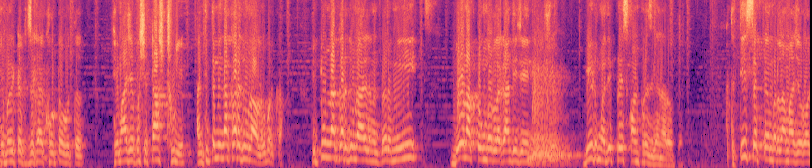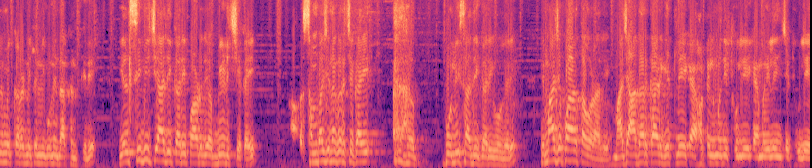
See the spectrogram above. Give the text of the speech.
हे बैठकचं काय खोटं होतं? हे माझ्यापाशी टास्क ठेवले आणि तिथं मी नकार देऊन आलो बरं का. तिथून नकार देऊन आल्यानंतर मी दोन ऑक्टोबरला गांधी जयंती दिवशी बीडमध्ये प्रेस कॉन्फरन्स घेणार होतो. आता तीस सप्टेंबरला माझ्या रॉयल कराडने त्यांनी गुन्हे दाखल केले. एलसीबीचे अधिकारी पाडो बीडचे काही संभाजीनगरचे काही पोलीस अधिकारी वगैरे हे माझ्या पाळतावर आले. माझे आधार कार्ड घेतले काय हॉटेलमध्ये ठेवले काय महिलांचे ठेवले.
